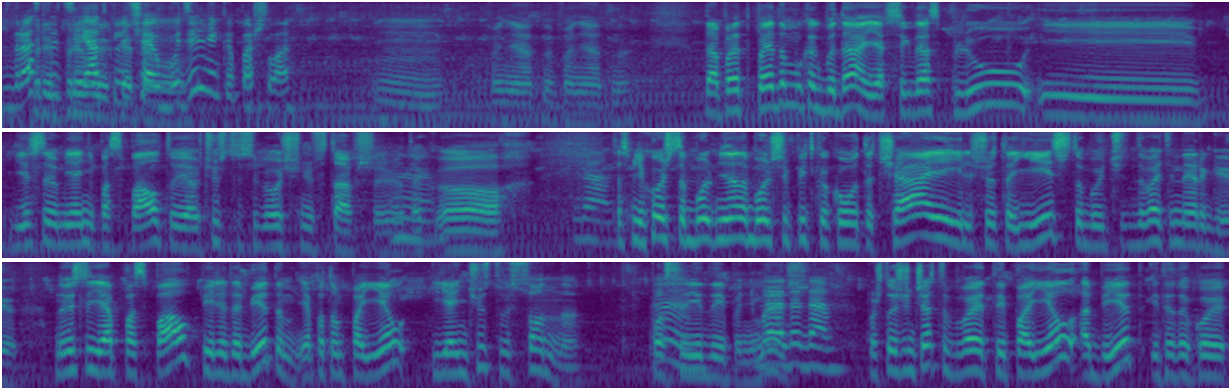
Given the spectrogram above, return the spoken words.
здравствуйте, При- я отключаю будильник и пошла. Понятно, понятно. Да, поэт- поэтому, как бы, да, я всегда сплю, и если у меня не поспал, то я чувствую себя очень уставшим. Я Мгм. так, ох. Да. То есть мне хочется, мне надо больше пить какого-то чая или что-то есть, чтобы давать энергию. Но если я поспал перед обедом, я потом поел, и я не чувствую сонно после М, еды, понимаешь? Да-да-да. Потому что очень часто бывает, ты поел обед, и ты такой,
